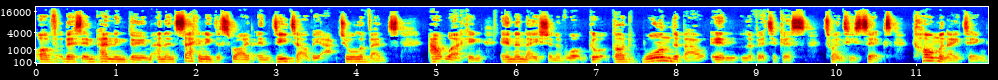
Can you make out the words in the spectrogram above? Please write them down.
of this impending doom and then secondly describe in detail the actual events outworking in the nation of what God warned about in Leviticus 26, culminating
